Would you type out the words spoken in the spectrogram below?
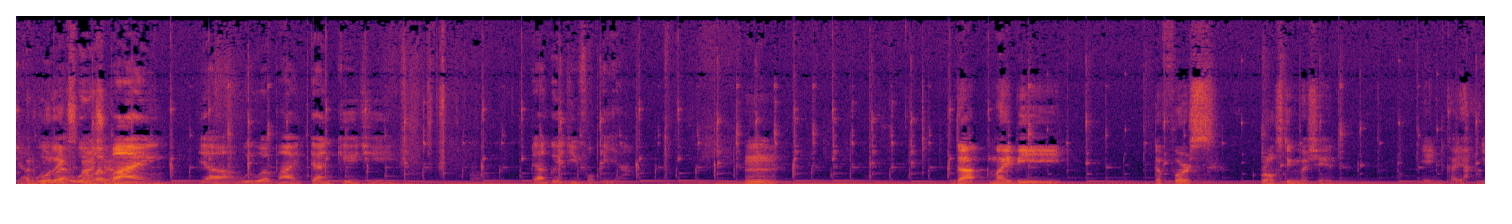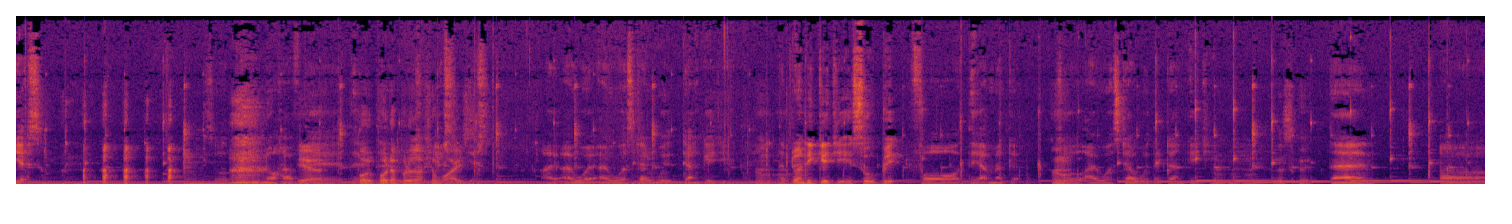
yeah, But we the were, we were expansion- buying yeah we were buying 10 kg 10 kg for Kia. う Mm. Hmm. That might be the first roasting machine in Kaya. Yes. so they do not have yeah. the, the, for, for the, the production yes, wise. Yes. I, I, I was start with 10 kg. Mm-hmm. The 20 kg is so big for their market. Mm. So I will start with the 10 kg. Mm-hmm. That's good. Then uh,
